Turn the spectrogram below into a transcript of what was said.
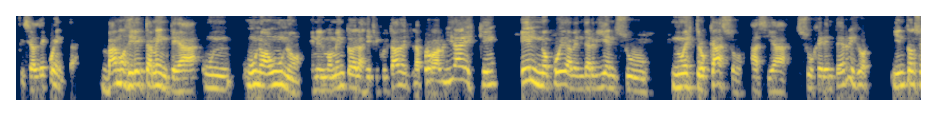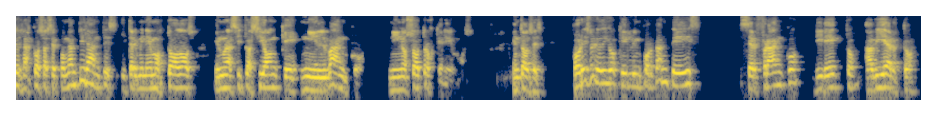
oficial de cuenta, vamos directamente a un uno a uno en el momento de las dificultades, la probabilidad es que él no pueda vender bien su, nuestro caso hacia su gerente de riesgo y entonces las cosas se pongan tirantes y terminemos todos en una situación que ni el banco ni nosotros queremos. Entonces, por eso yo digo que lo importante es ser franco, directo, abierto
